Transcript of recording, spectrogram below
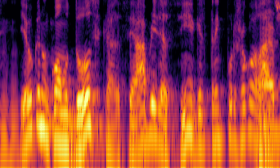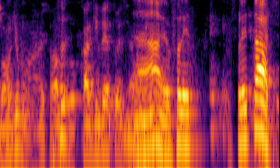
Uhum. Eu que não como doce, cara, você abre ele assim, aquele trem puro Ah, é chocolate. bom demais. Tá? Falei- O cara que inventou isso é Ah, um eu falei, eu falei, Tati,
